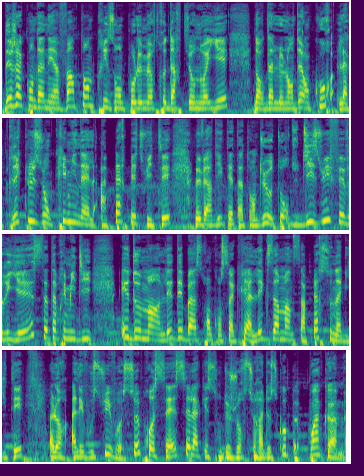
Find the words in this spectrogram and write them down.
Déjà condamné à 20 ans de prison pour le meurtre d'Arthur Noyer, Nordal Lelandais en cours la réclusion criminelle à perpétuité. Le verdict est attendu autour du 18 février. Cet après-midi et demain, les débats seront consacrés à l'examen de sa personnalité. Alors, allez-vous suivre ce procès? C'est la question du jour sur radioscoop.com.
